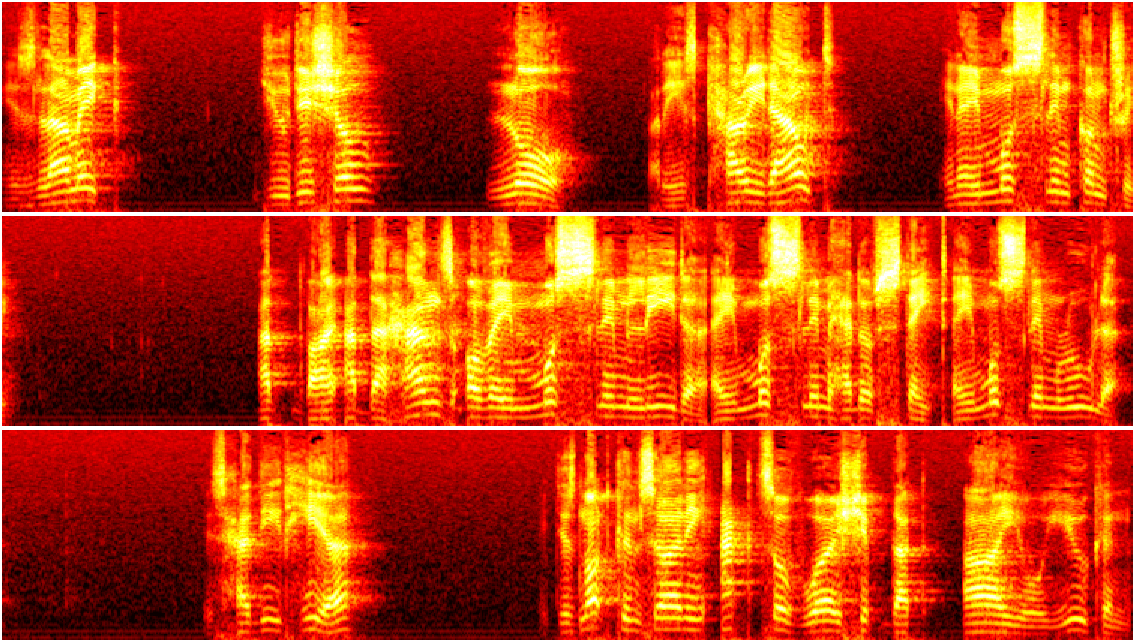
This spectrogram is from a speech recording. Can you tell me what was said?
Islamic judicial law that is carried out in a Muslim country at, by, at the hands of a Muslim leader, a Muslim head of state, a Muslim ruler. This hadith here, it is not concerning acts of worship that I or you can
